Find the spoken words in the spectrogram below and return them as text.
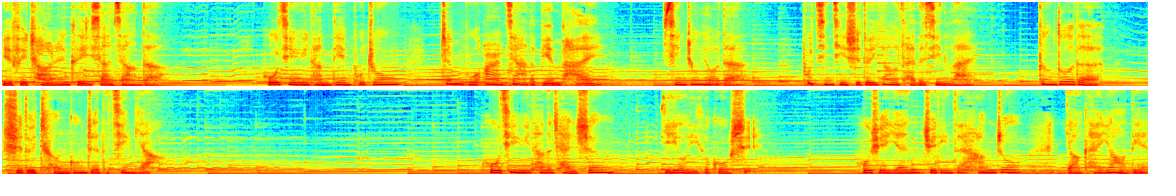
也非常人可以想象的。胡庆余堂店铺中“真不二价”的匾牌，心中有的不仅仅是对药材的信赖，更多的是对成功者的敬仰。胡庆余堂的产生也有一个故事。胡雪岩决定在杭州要开药店，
